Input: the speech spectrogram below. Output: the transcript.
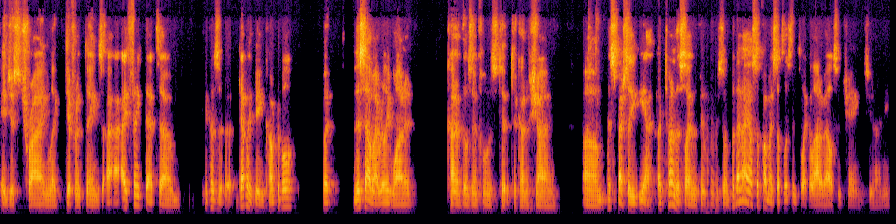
And just trying like different things. I, I think that um, because uh, definitely being comfortable, but this album I really wanted kind of those influences to, to kind of shine. Um, especially, yeah, a ton of the the Family Stone. But then I also find myself listening to like a lot of in Chains, you know what I mean?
